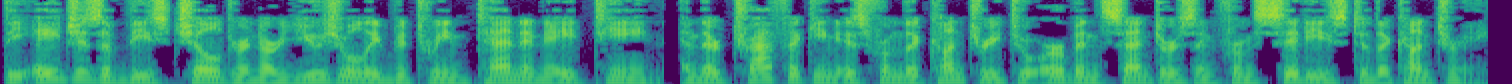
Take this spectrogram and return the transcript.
The ages of these children are usually between 10 and 18, and their trafficking is from the country to urban centers and from cities to the country.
